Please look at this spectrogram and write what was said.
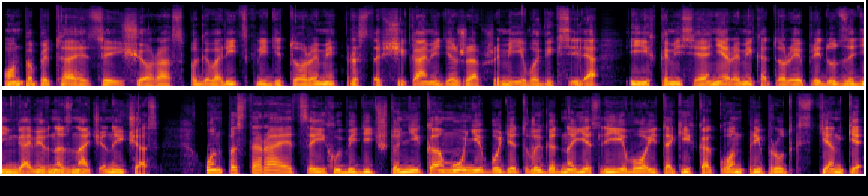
Он попытается еще раз поговорить с кредиторами, ростовщиками, державшими его векселя, и их комиссионерами, которые придут за деньгами в назначенный час. Он постарается их убедить, что никому не будет выгодно, если его и таких, как он, припрут к стенке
